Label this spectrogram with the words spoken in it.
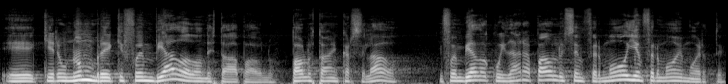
eh, que era un hombre que fue enviado a donde estaba Pablo. Pablo estaba encarcelado y fue enviado a cuidar a Pablo y se enfermó y enfermó de muerte.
